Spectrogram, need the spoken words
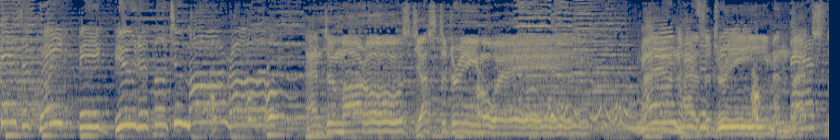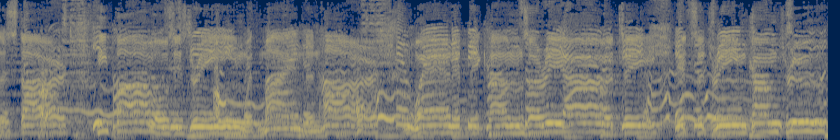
There's a great big beautiful tomorrow. And tomorrow's just a dream away. Man has a dream, and that's the start. He follows his dream with mind and heart. And when it becomes a reality, it's a dream come true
